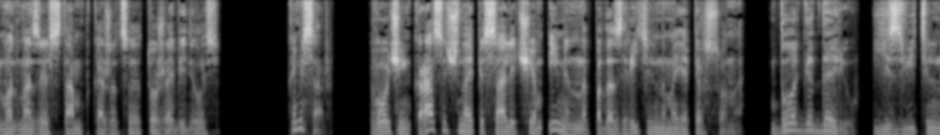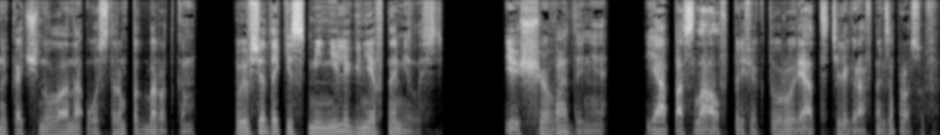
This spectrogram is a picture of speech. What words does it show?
Мадемуазель Стамп, кажется, тоже обиделась. «Комиссар, вы очень красочно описали, чем именно подозрительна моя персона. Благодарю», — язвительно качнула она острым подбородком. «Вы все-таки сменили гнев на милость». Еще в Адене я послал в префектуру ряд телеграфных запросов.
